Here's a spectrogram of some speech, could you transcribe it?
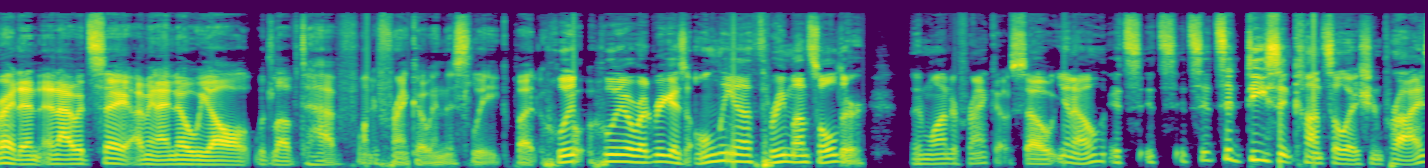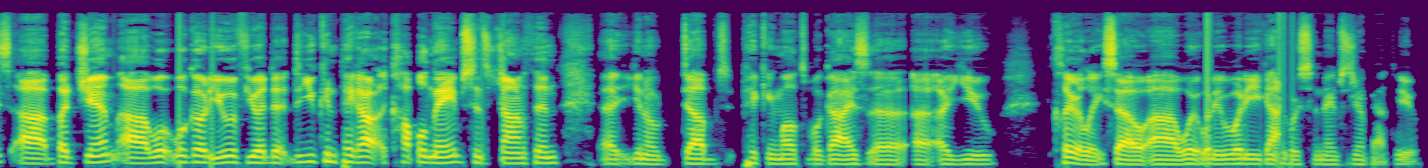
Right, and, and I would say, I mean, I know we all would love to have Wander Franco in this league, but Julio, Julio Rodriguez only uh, three months older than Wander Franco, so you know it's it's it's it's a decent consolation prize. Uh, but Jim, uh, we'll, we'll, go to you if you had to, you can pick out a couple names since Jonathan, uh, you know, dubbed picking multiple guys uh, a, a you clearly. So, uh, what, what, do, what do you got? Who are some names to jump out to you?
